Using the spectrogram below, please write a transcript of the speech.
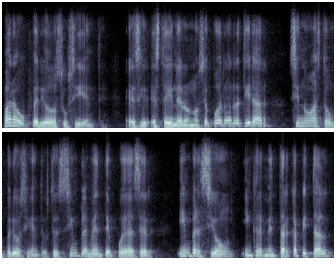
para un periodo subsiguiente. Es decir, este dinero no se podrá retirar sino hasta un periodo siguiente. Usted simplemente puede hacer inversión, incrementar capital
